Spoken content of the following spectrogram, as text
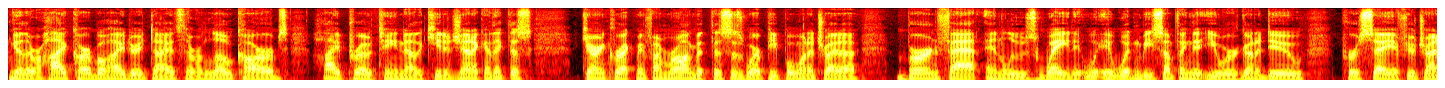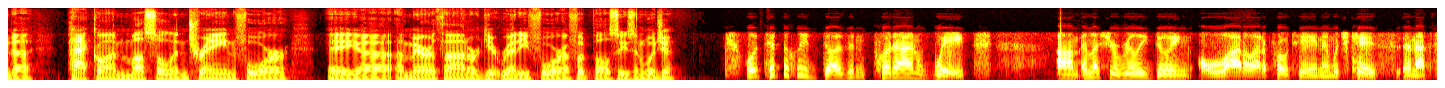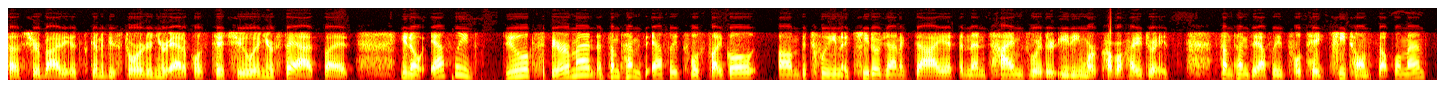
you know, there are high carbohydrate diets, there are low carbs, high protein. Now, the ketogenic, I think this, Karen, correct me if I'm wrong, but this is where people want to try to burn fat and lose weight. It, w- it wouldn't be something that you were going to do per se if you're trying to pack on muscle and train for a, uh, a marathon or get ready for a football season, would you? Well, it typically doesn't put on weight um, unless you're really doing a lot, a lot of protein, in which case, in excess your body, it's going to be stored in your adipose tissue and your fat. But, you know, athletes do experiment, and sometimes athletes will cycle um, between a ketogenic diet and then times where they're eating more carbohydrates. Sometimes athletes will take ketone supplements.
